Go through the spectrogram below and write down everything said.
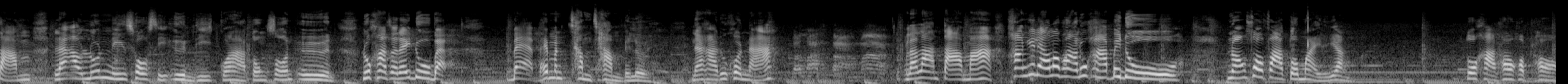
ซ้ำ และเอารุ่นนี้โชว์สีอื่นดีกว่าตรงโซนอื่น ลูกค้าจะได้ดูแบบแบบให้มันฉ่ำๆไปเลย นะคะ ทุกคนนะละลานตามากแล้วลานตามมาครั้งที่แล้วเราพาลูกค้าไปดู น้องโซฟาตัวใหม่หรือยังตัวขาทองขอบทอง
